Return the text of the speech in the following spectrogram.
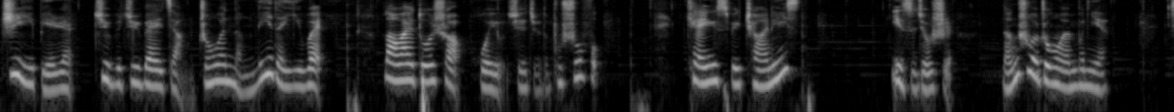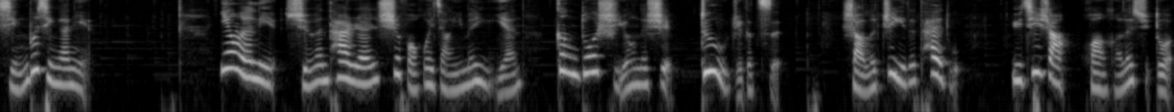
质疑别人具不具备讲中文能力的意味，老外多少会有些觉得不舒服。Can you speak Chinese？意思就是能说中文不你？行不行啊你？英文里询问他人是否会讲一门语言，更多使用的是 do 这个词，少了质疑的态度，语气上。缓和了许多。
